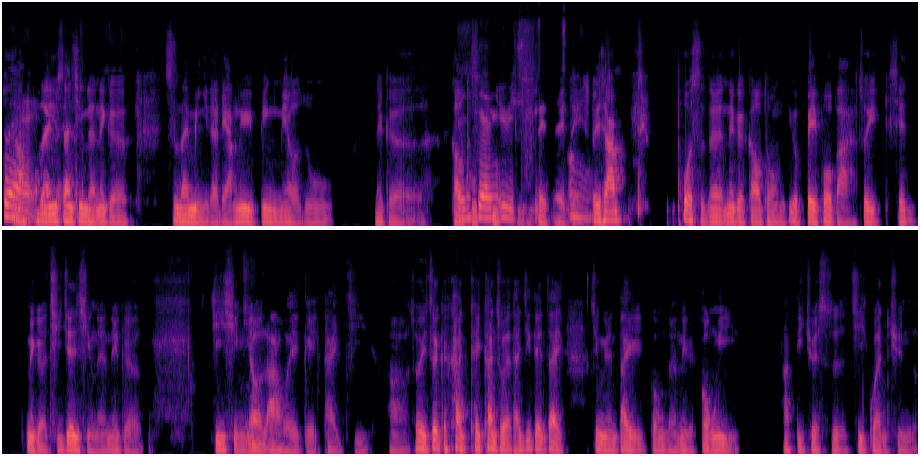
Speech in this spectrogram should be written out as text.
对。那后来因为三星的那个四纳米的良率并没有如那个高通预期，对对对，所以他迫使的那个高通又被迫把最先。那个旗舰型的那个机型要拉回给台积啊，所以这个看可以看出来，台积电在晶圆代工的那个工艺，它的确是季冠军了。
